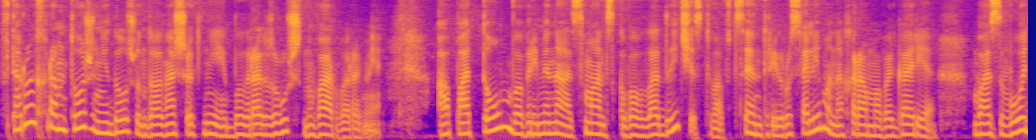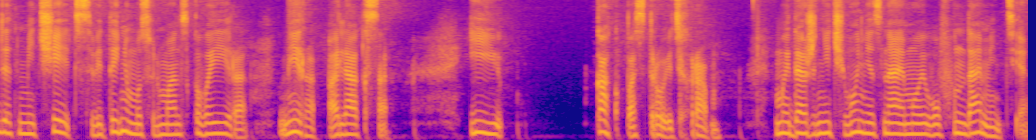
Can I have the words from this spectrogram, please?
Второй храм тоже не должен до наших дней, был разрушен варварами. А потом, во времена османского владычества, в центре Иерусалима на Храмовой горе возводят мечеть, святыню мусульманского Ира, мира, Алякса. И как построить храм? Мы даже ничего не знаем о его фундаменте,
